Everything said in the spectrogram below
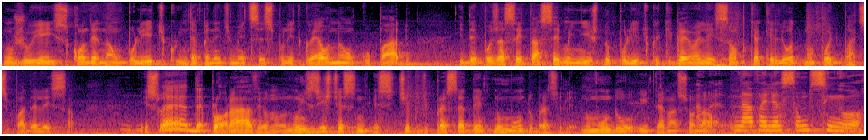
um juiz condenar um político, independentemente se esse político é ou não culpado, e depois aceitar ser ministro do político que ganhou a eleição porque aquele outro não pôde participar da eleição. Isso é deplorável, não, não existe esse, esse, tipo de precedente no mundo brasileiro, no mundo internacional. Na avaliação do senhor,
